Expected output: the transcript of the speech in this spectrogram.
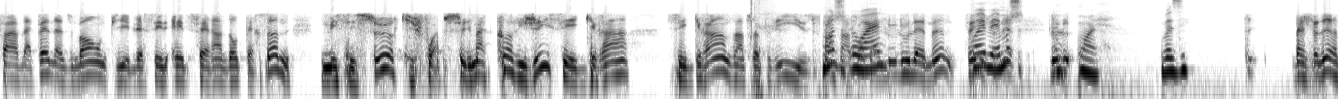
faire de la peine à du monde puis laisser indifférent d'autres personnes, mais c'est sûr qu'il faut absolument corriger ces grands ces grandes entreprises. Je Moi, pense je- entre autres à ouais. Lululemon. Sais, Ouais, mais moi, je- Lulu- ouais. Vas-y. Ben, je veux dire,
